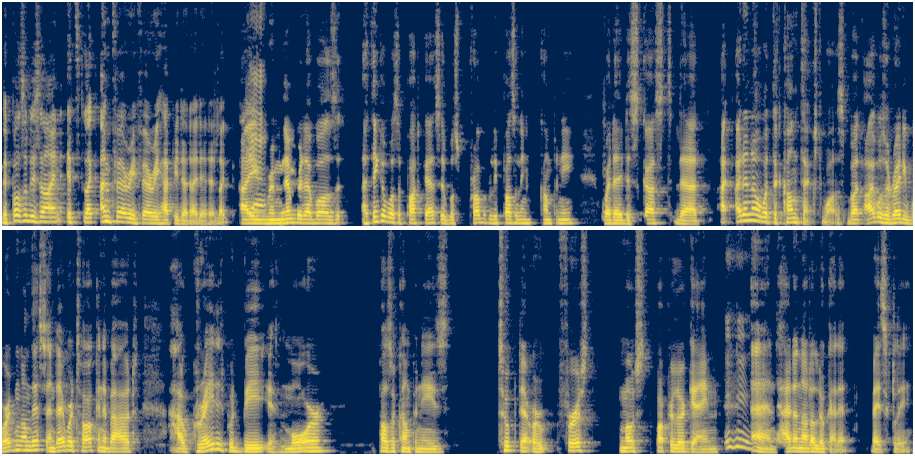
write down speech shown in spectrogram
the puzzle design, it's like I'm very very happy that I did it. Like I yeah. remember there was, I think it was a podcast. It was probably Puzzling Company where they discussed that. I, I don't know what the context was, but I was already working on this, and they were talking about how great it would be if more puzzle companies took their first most popular game mm-hmm. and had another look at it basically.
